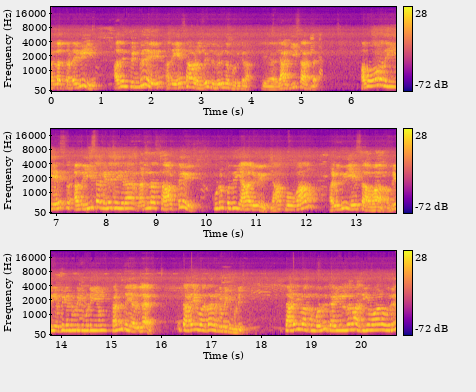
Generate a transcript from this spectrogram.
நல்லா தடவி அதன் பின்பு அந்த ஏசாவிட போய் இந்த விருந்தை கொடுக்கிறான். யா ஈசாக்குல அப்போ அந்த ஏசு அந்த ஈசாக்கு என்ன செய்கிறார்? நல்லா சாப்பிட்டு கொடுப்பது யாரு? யாக்கோவா அல்லது ஏசாவா? அப்படின்னு எப்படி கண்டுபிடிக்க முடியும்? கண்ணு தெரியாதுல்ல தடைவா பார்த்தா கண்டுபிடிக்க முடியும். தடை பார்க்கும்போது கையில அதிகமான ஒரு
